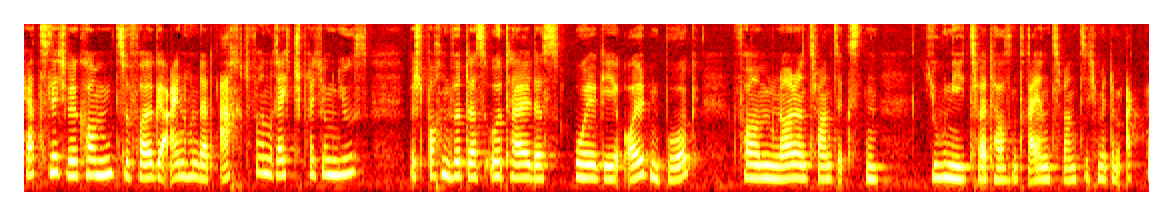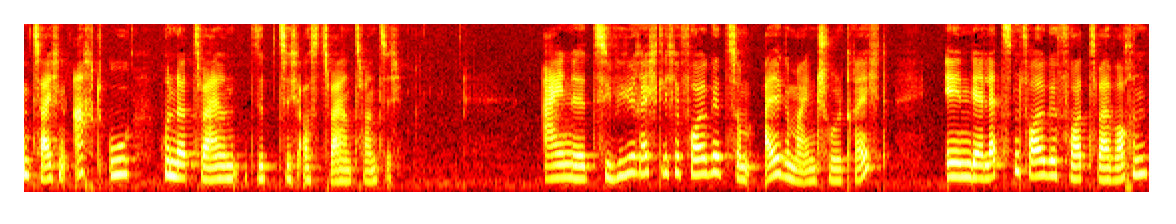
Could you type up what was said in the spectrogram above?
Herzlich willkommen zu Folge 108 von Rechtsprechung News. Besprochen wird das Urteil des OLG Oldenburg vom 29. Juni 2023 mit dem Aktenzeichen 8U 172 aus 22. Eine zivilrechtliche Folge zum allgemeinen Schuldrecht. In der letzten Folge vor zwei Wochen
